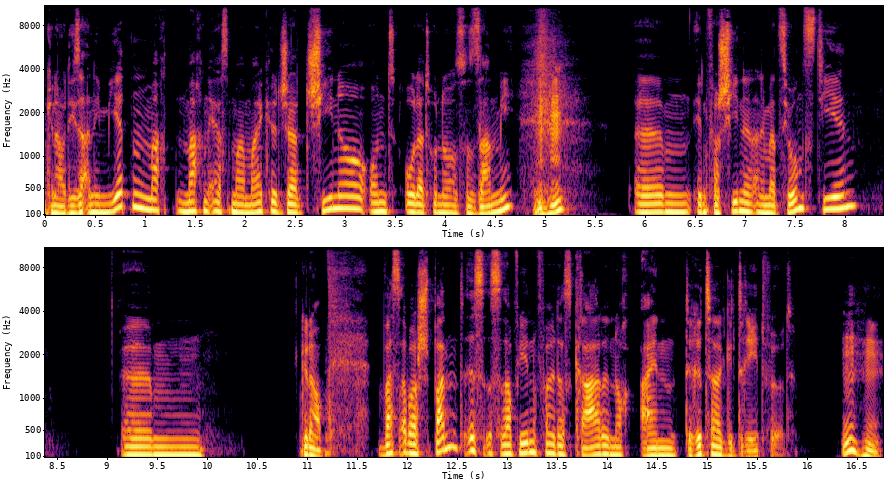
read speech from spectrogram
Genau, diese animierten macht, machen erstmal Michael Giacchino und Olatono Susanmi mhm. ähm, in verschiedenen Animationsstilen. Ähm, genau. Was aber spannend ist, ist auf jeden Fall, dass gerade noch ein Dritter gedreht wird. Mhm.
